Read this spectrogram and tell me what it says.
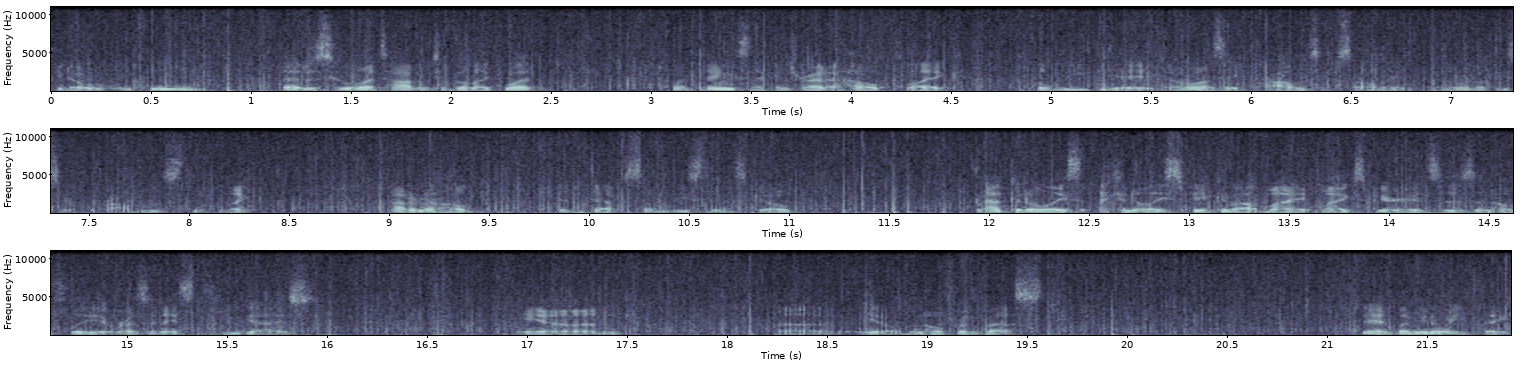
you know, who not just who am I talking to, but like what what things I can try to help like alleviate. I don't want to say problems of solving. I don't know if these are problems. Like, I don't know how in depth some of these things go. I can only I can only speak about my my experiences, and hopefully it resonates with you guys. And uh, you know, and hope for the best. yeah, let me know what you think.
